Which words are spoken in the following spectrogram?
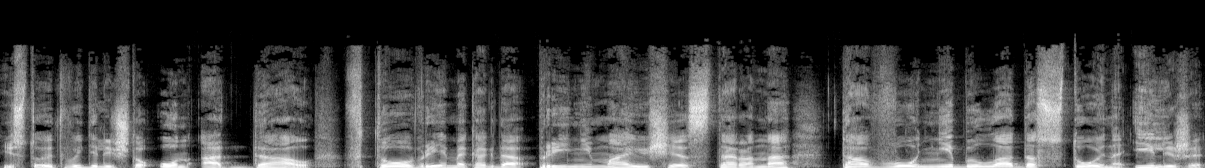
И стоит выделить, что он отдал в то время, когда принимающая сторона того не была достойна, или же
